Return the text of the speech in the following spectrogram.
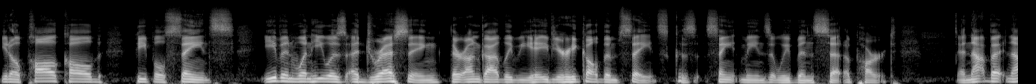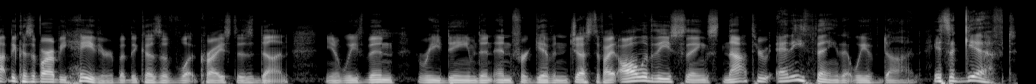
You know, Paul called people saints even when he was addressing their ungodly behavior. He called them saints because saint means that we've been set apart. and not but not because of our behavior, but because of what Christ has done. You know, we've been redeemed and, and forgiven, justified. All of these things, not through anything that we've done. It's a gift.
